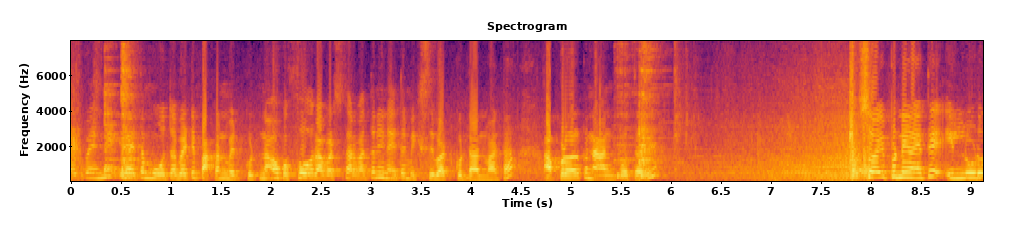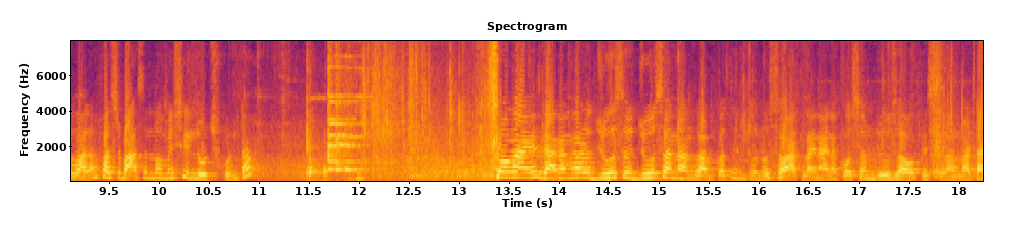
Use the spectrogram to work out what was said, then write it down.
అయిపోయింది. ఇదైతే మూత పెట్టి పక్కన పెట్టుకుంటున్నా. ఒక ఫోర్ అవర్స్ తర్వాత నేనైతే మిక్సీ పట్టుకుంటాను అనమాట అప్పటి వరకు నానిపోతుంది. సో ఇప్పుడు నేనైతే ఇల్లు ఉడవాల ఫస్ట్ బాసన తోమేసి ఇల్లు ఉడ్చుకుంటా సో గాయస్ గగన్ గారు జ్యూస్ జ్యూస్ అని నన్ను చంపక తింటుండు సో అట్లా ఆయన కోసం జ్యూస్ అవుపిస్తున్నాను అనమాట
